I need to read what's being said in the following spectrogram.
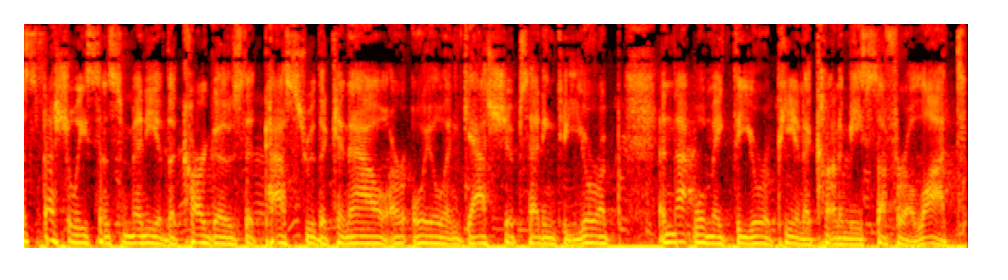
especially since many of the cargoes that pass through the canal are oil and gas ships heading to Europe, and that will make the European economy suffer a lot.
